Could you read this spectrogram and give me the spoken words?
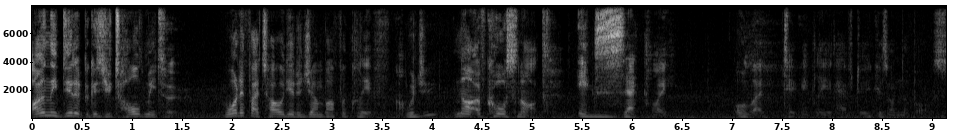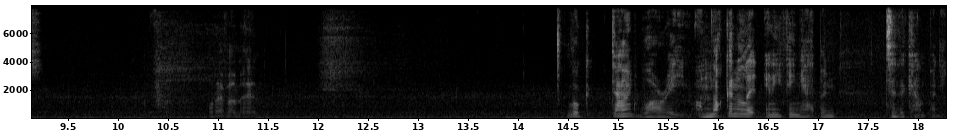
I only did it because you told me to. What if I told you to jump off a cliff? Oh. Would you? No, of course not. Exactly. Although, technically, you'd have to, because I'm the boss. Whatever, man. Look, don't worry. I'm not going to let anything happen to the company.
